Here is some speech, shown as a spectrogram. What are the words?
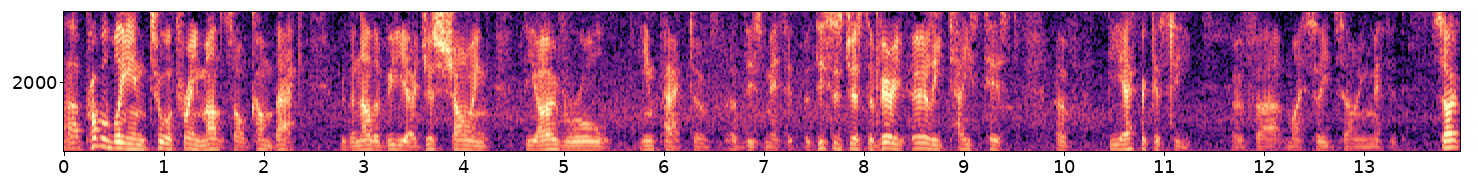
Uh, probably in two or three months I'll come back with another video just showing the overall impact of, of this method. But this is just a very early taste test of the efficacy of uh, my seed sowing method. So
